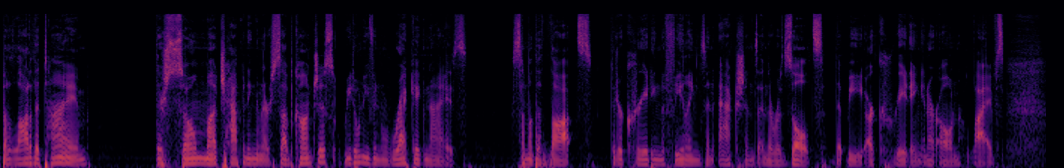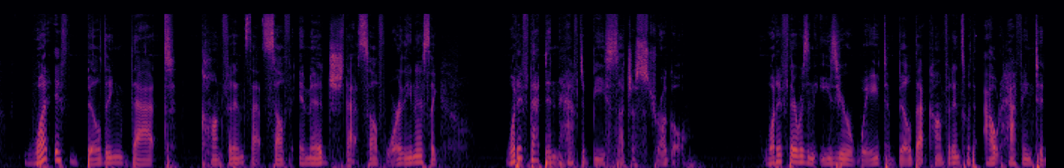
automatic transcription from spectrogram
But a lot of the time, there's so much happening in our subconscious, we don't even recognize some of the thoughts that are creating the feelings and actions and the results that we are creating in our own lives. What if building that confidence, that self image, that self worthiness, like, what if that didn't have to be such a struggle? What if there was an easier way to build that confidence without having to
